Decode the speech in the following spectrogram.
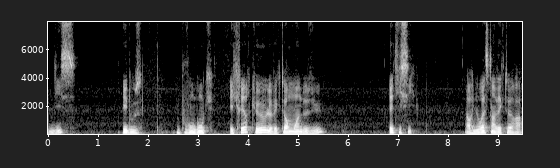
10, et 12. Nous pouvons donc écrire que le vecteur moins 2u est ici. Alors il nous reste un vecteur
